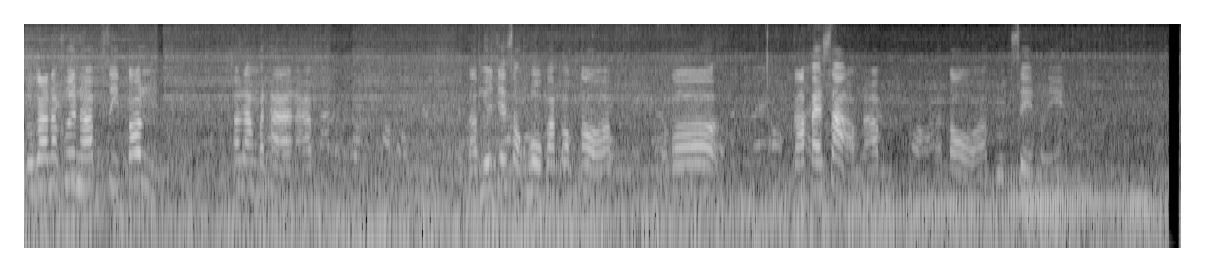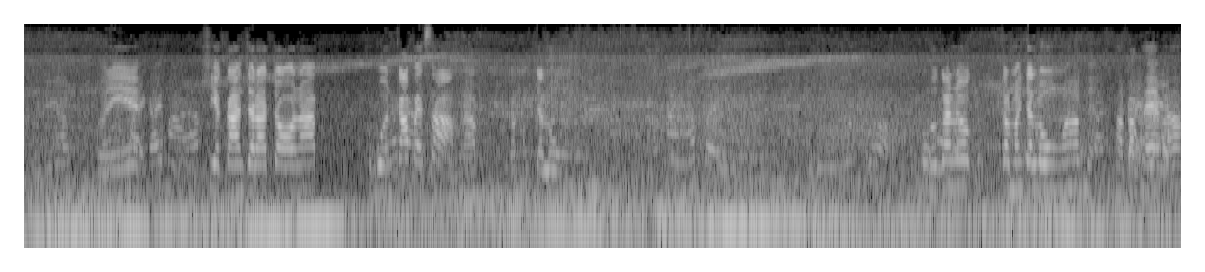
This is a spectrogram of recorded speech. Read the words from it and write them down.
ตัวการนักขึ้นครับสี่ต้นกำลังประธานนะครับ ตามด้วย726ครับ ออกต่อครับ แล้วก็983นะครับ มาต่อครับรถพิเศษวันนี้ ตัวนี้เคลียร์การจราจรนะครับ ขบวน 983 นะครับกำลังจะลงตัวการกำลังจะลงนะครับเนี่ยผ่านปากแพรกแล้ว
